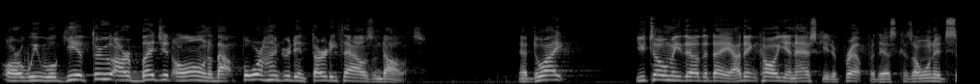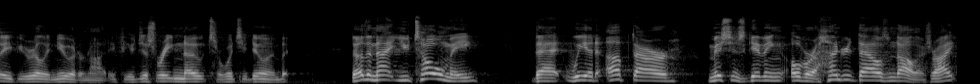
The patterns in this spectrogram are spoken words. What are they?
or we will give through our budget alone about $430,000. Now, Dwight, you told me the other day, I didn't call you and ask you to prep for this because I wanted to see if you really knew it or not, if you're just reading notes or what you're doing. But the other night you told me that we had upped our missions giving over $100,000, right?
